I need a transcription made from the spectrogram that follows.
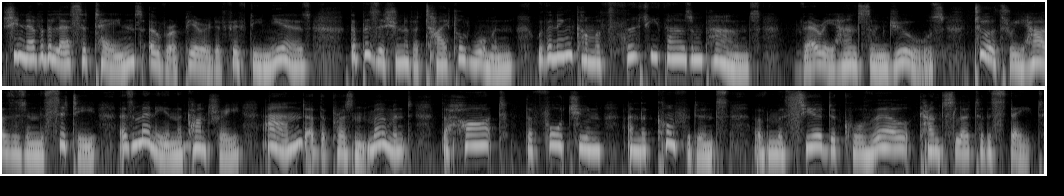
she nevertheless attains, over a period of fifteen years, the position of a titled woman with an income of thirty thousand pounds, very handsome jewels, two or three houses in the city, as many in the country, and, at the present moment, the heart, the fortune, and the confidence of Monsieur de Corville, Councillor to the State,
